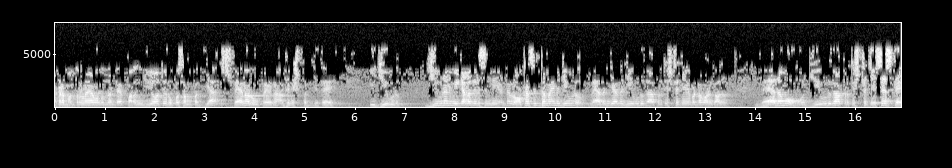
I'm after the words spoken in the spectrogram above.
అక్కడ మంత్రంలో ఏమనుందంటే పరంజ్యోతి రూపసంపద్య స్వేన రూపేణ అభినిష్పద్యతే. ఈ జీవుడు జీవుడని మీకు ఎలా తెలిసింది? అంటే లోకసిద్ధమైన జీవుడు వేదం చేత జీవుడుగా ప్రతిష్ఠ చేయబడ్డవాడు కాదు. వేదము జీవుడుగా ప్రతిష్ఠ చేసేస్తే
